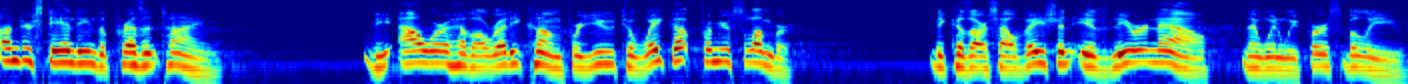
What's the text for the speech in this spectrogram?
understanding the present time. The hour has already come for you to wake up from your slumber, because our salvation is nearer now than when we first believed.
